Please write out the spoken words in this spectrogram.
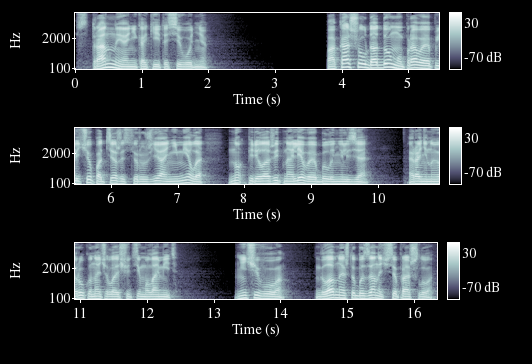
Странные они какие-то сегодня. Пока шел до дому, правое плечо под тяжестью ружья онемело, но переложить на левое было нельзя. Раненую руку начало ощутимо ломить. Ничего. Главное, чтобы за ночь все прошло.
